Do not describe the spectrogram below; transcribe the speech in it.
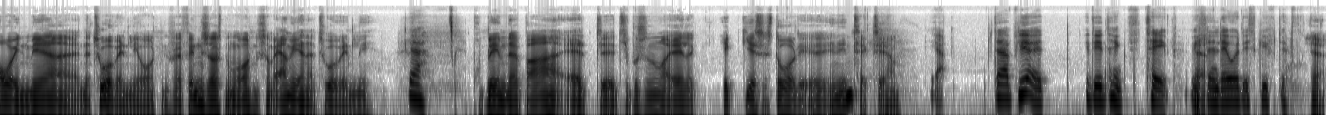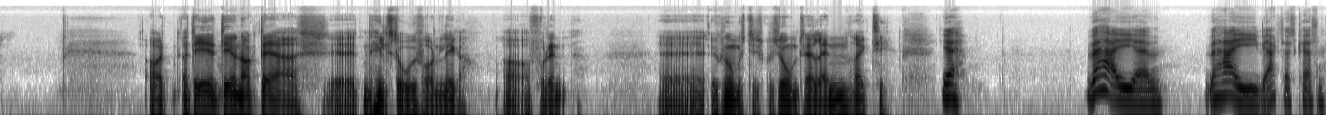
over i en mere naturvenlig ordning. For der findes også nogle ordninger, som er mere naturvenlige. ja, Problemet er bare, at øh, de på sådan nogle arealer ikke giver så stor øh, en indtægt til ham. ja. Der bliver et, et indtægtstab, hvis ja. Han laver det skifte. Ja. Og, og det, det er jo nok der, øh, den helt store udfordring ligger, at, at få den øh, økonomiske diskussion til at lande rigtigt. Ja. Hvad har I, uh, hvad har I i værktøjskassen?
